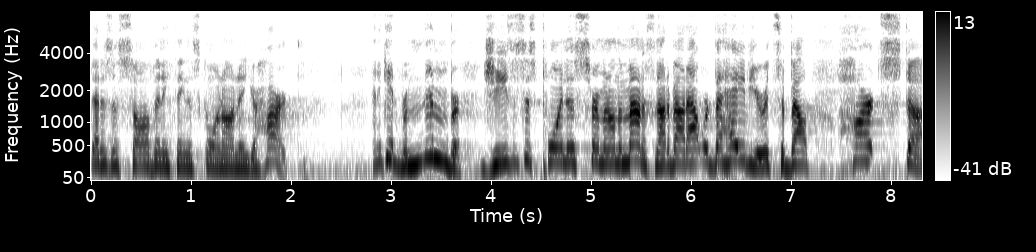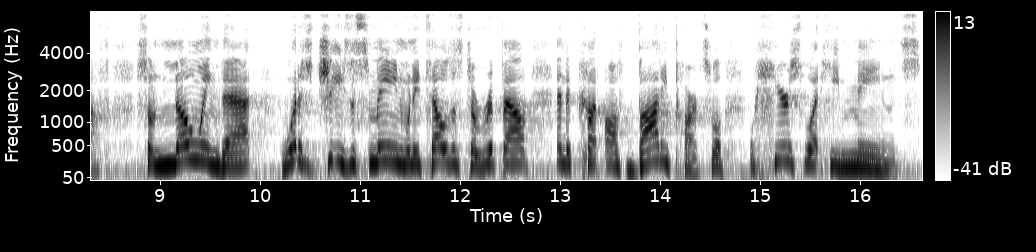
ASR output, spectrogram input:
that doesn't solve anything that's going on in your heart. And again, remember, Jesus' point in the Sermon on the Mount, it's not about outward behavior, it's about heart stuff. So, knowing that, what does Jesus mean when he tells us to rip out and to cut off body parts? Well, well here's what he means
